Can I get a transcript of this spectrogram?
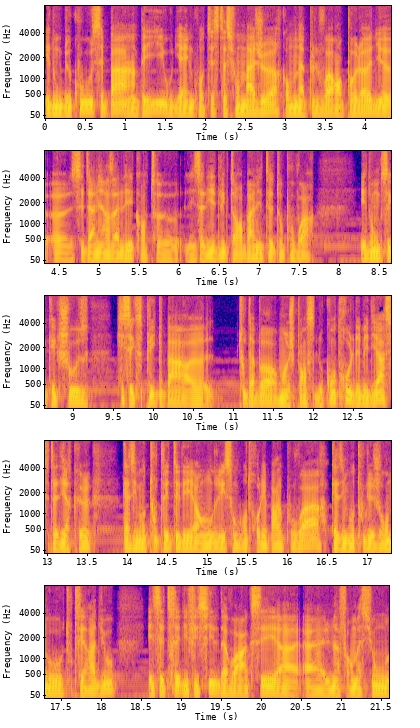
Et donc, du coup, c'est pas un pays où il y a une contestation majeure, comme on a pu le voir en Pologne euh, ces dernières années, quand euh, les alliés de Viktor Orban étaient au pouvoir. Et donc, c'est quelque chose qui s'explique par, euh, tout d'abord, moi, je pense, le contrôle des médias, c'est-à-dire que quasiment toutes les télés en Hongrie sont contrôlées par le pouvoir, quasiment tous les journaux, toutes les radios, et c'est très difficile d'avoir accès à, à, une information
